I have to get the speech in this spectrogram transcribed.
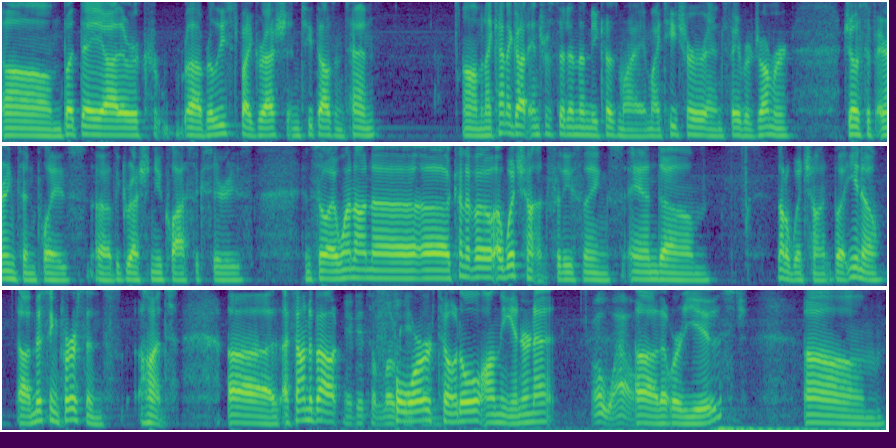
Um, but they uh, they were cr- uh, released by Gretsch in 2010, um, and I kind of got interested in them because my my teacher and favorite drummer, Joseph Arrington, plays uh, the Gretsch New Classic series, and so I went on a, a kind of a, a witch hunt for these things, and um, not a witch hunt, but you know, a missing persons hunt. Uh, I found about Maybe it's a locate four them. total on the internet Oh wow. uh, that were used. Um,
